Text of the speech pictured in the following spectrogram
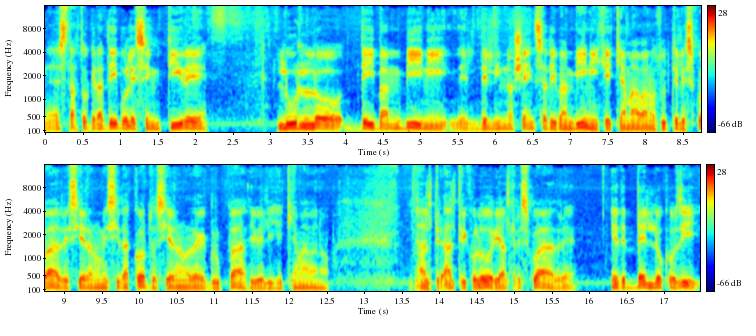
è stato gradevole sentire l'urlo dei bambini, dell'innocenza dei bambini che chiamavano tutte le squadre, si erano messi d'accordo, si erano raggruppati, quelli che chiamavano altri, altri colori, altre squadre, ed è bello così,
